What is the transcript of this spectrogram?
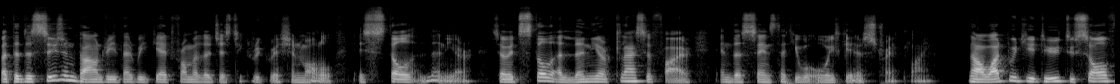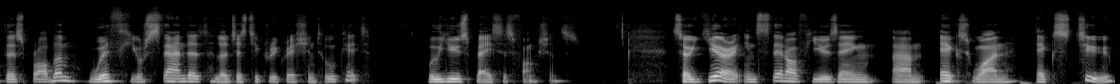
But the decision boundary that we get from a logistic regression model is still linear. So it's still a linear classifier in the sense that you will always get a straight line. Now, what would you do to solve this problem with your standard logistic regression toolkit? We'll use basis functions. So here, instead of using um, x1, x2,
